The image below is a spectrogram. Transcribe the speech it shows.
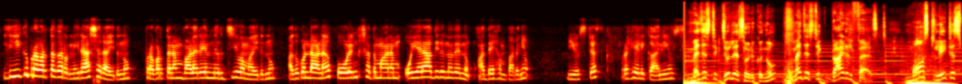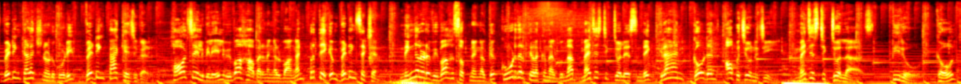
ലീഗ് പ്രവർത്തകർ നിരാശരായിരുന്നു. പ്രവർത്തനം വളരെ നിർജീവമായിരുന്നു അതുകൊണ്ടാണ് പോളിംഗ് ശതമാനം ഉയരാതിരുന്നതെന്നും അദ്ദേഹം പറഞ്ഞു. ന്യൂസ് ഡെസ്ക് പ്രഹേളിക ന്യൂസ്. മെജസ്റ്റിക് ജുവല്ലേഴ്സ് ഒരുക്കുന്നു. Majestic bridal fest most latest wedding കളക്ഷനോട് കൂടി വെഡിംഗ് പാക്കേജുകൾ ഹോൾസെയിൽ വിലയിൽ വിവാഹാഭരണങ്ങൾ വാങ്ങാൻ പ്രത്യേകം വെഡിംഗ് സെക്ഷൻ നിങ്ങളുടെ വിവാഹ സ്വപ്നങ്ങൾക്ക് കൂടുതൽ തിളക്ക് നൽകുന്ന Majestic ജുവല്ലേഴ്സിന്റെ grand golden opportunity Majestic jewellers Tirur. Gold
